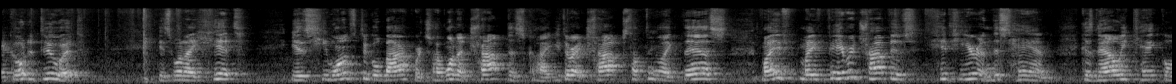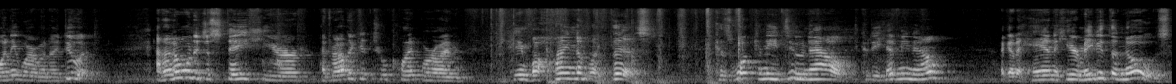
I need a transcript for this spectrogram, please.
I go to do it is when I hit is he wants to go backwards. So I want to trap this guy. Either I trap something like this. My, my favorite trap is hit here and this hand because now he can't go anywhere when I do it. And I don't want to just stay here. I'd rather get to a point where I'm getting behind him like this. Because what can he do now? Could he hit me now? I got a hand here, maybe at the nose.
